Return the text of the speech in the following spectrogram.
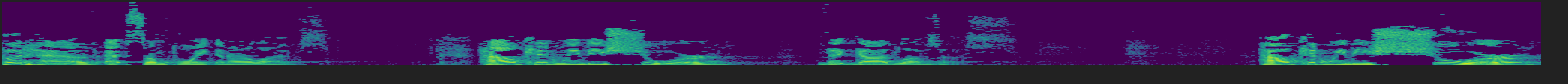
could have at some point in our lives. How can we be sure that God loves us? How can we be sure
